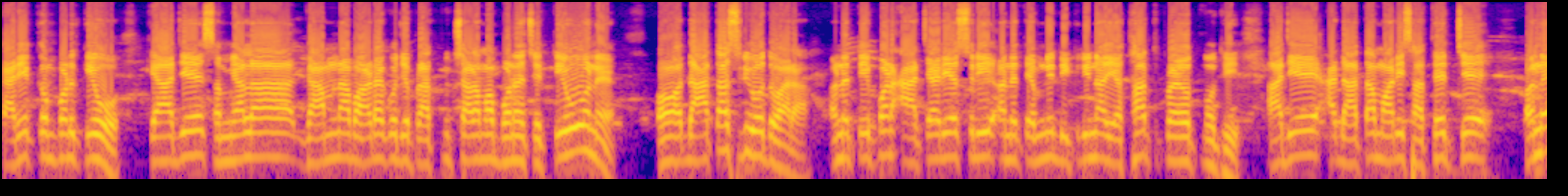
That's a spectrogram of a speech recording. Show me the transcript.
કાર્યક્રમ પણ કેવો કે આજે સમિયાલા ગામના બાળકો જે પ્રાથમિક શાળામાં ભણે છે, તેઓને દાતાશ્રીઓ દ્વારા અને તે પણ આચાર્યશ્રી અને તેમની દીકરીના યથાર્થ પ્રયત્નોથી. આજે આ દાતા મારી સાથે જ છે. અને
